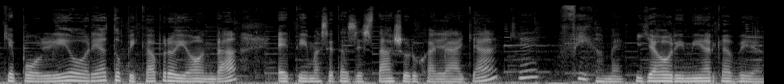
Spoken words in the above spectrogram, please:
και πολύ ωραία τοπικά προϊόντα. Ετοίμασε τα ζεστά σου ρουχαλάκια και φύγαμε για ορεινή Αρκαδία.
